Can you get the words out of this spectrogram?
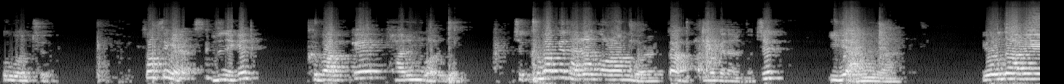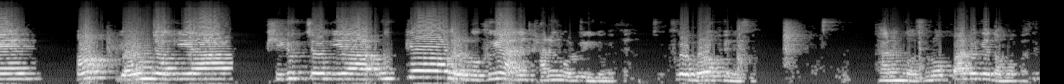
무번투. something else. 무슨 얘기야? 그 밖에 다른 걸로. 즉, 그 밖에 다른 하면 뭐랄까? 그 밖에 다른 거. 즉, 이게 아닌 거야. 용감해, 어? 영웅적이야, 비극적이야, 웃겨, 그러고 그게 아닌 다른 걸로 이동했다는 거지. 그걸 뭐라고 표현했어? 다른 것으로 빠르게 넘어가는.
